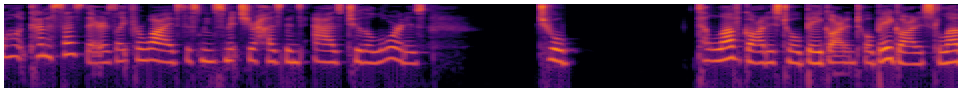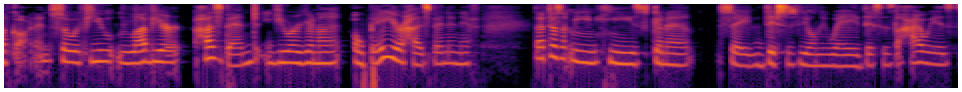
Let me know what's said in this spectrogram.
well, it kind of says there is like for wives, this means submit to your husbands as to the Lord is to to love God is to obey God, and to obey God is to love God. And so, if you love your husband, you are to obey your husband. And if that doesn't mean he's to say, This is the only way, this is the highway, is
